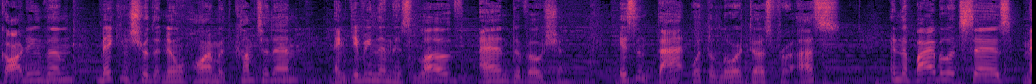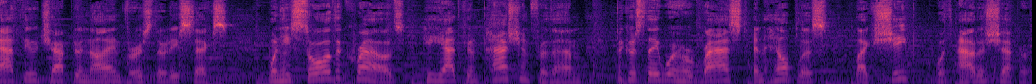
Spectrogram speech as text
guarding them, making sure that no harm would come to them, and giving them his love and devotion. Isn't that what the Lord does for us? In the Bible it says, Matthew chapter 9 verse 36, when he saw the crowds, he had compassion for them because they were harassed and helpless like sheep without a shepherd.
